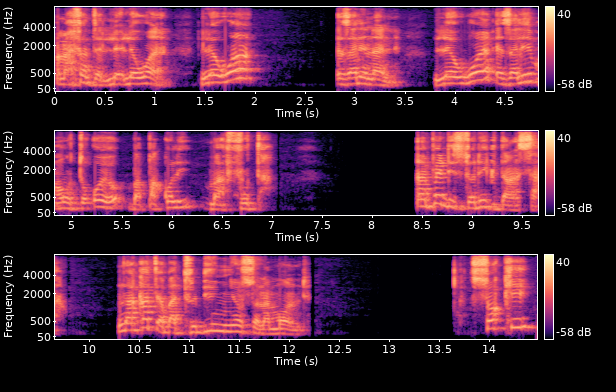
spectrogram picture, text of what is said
enfin le, le wan le wan ezali nani? Le wan ezali moto oyo bapakoli mafuta. Un peu d'historique dans ça. Na kati ya batribu nyonso na monde soki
